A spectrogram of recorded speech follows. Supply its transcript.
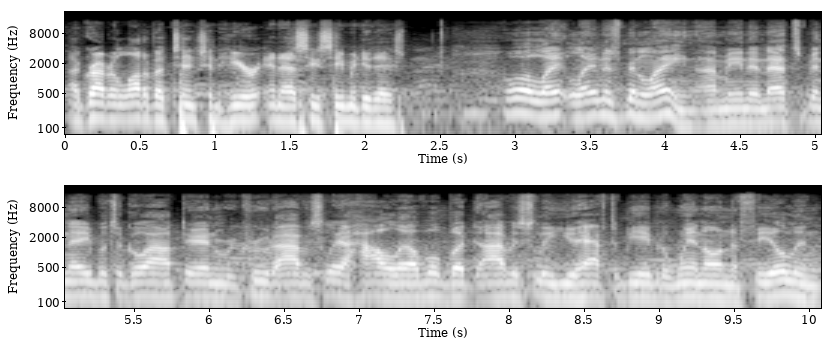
uh, grabbing a lot of attention here in SEC Media Days. Well, Lane, Lane, has been Lane. I mean, and that's been able to go out there and recruit, obviously, a high level, but obviously you have to be able to win on the field. And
